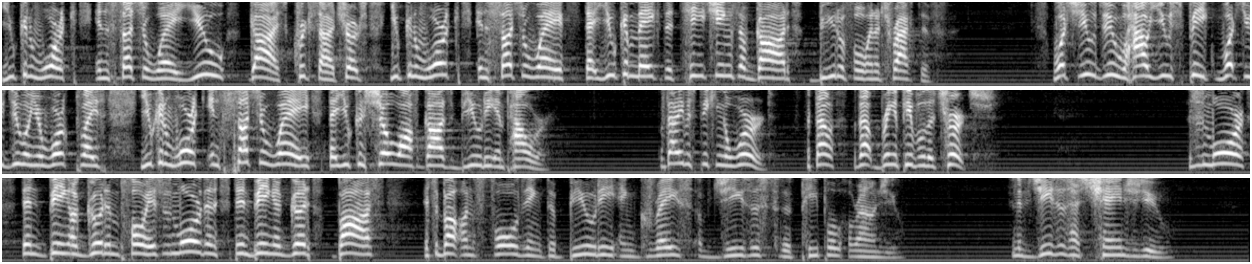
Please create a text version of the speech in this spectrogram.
You can work in such a way, you guys, Creekside Church, you can work in such a way that you can make the teachings of God beautiful and attractive. What you do, how you speak, what you do in your workplace, you can work in such a way that you can show off God's beauty and power without even speaking a word, without, without bringing people to church. More than being a good employee. This is more than, than being a good boss. It's about unfolding the beauty and grace of Jesus to the people around you. And if Jesus has changed you,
